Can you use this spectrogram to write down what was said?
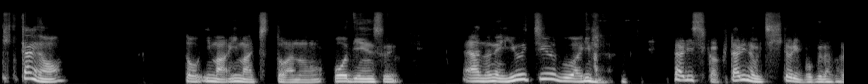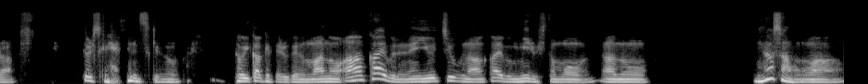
聞きたいの？と、今、今ちょっとあの、オーディエンス、あのね、YouTube は今、二人しか、二人のうち一人僕だから、一人しかいないんですけど、問いかけてるけども、あの、アーカイブでね、YouTube のアーカイブ見る人も、あの、皆さんは、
